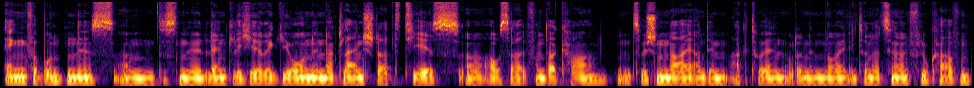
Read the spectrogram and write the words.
eng verbunden ist. Ähm, das ist eine ländliche Region in einer kleinen Stadt Thiers äh, außerhalb von Dakar, inzwischen nahe an dem aktuellen oder dem neuen internationalen Flughafen.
